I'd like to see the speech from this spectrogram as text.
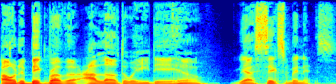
Oh, the big brother. I love the way he did him. You got six minutes.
